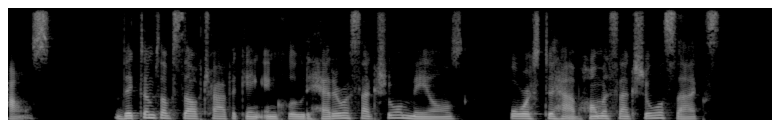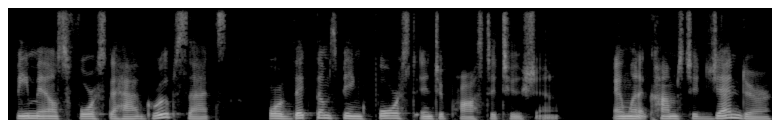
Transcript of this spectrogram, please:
house. Victims of sex trafficking include heterosexual males forced to have homosexual sex, females forced to have group sex, or victims being forced into prostitution. And when it comes to gender,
